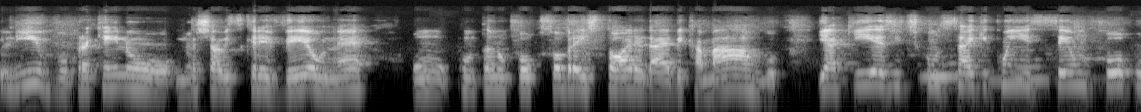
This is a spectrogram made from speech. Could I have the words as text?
livro, para quem no, no escreveu, né? Um, contando um pouco sobre a história da Hebe Camargo, e aqui a gente consegue conhecer um pouco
